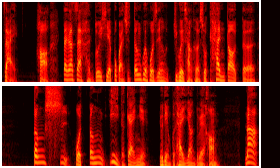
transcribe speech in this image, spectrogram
在好，大家在很多一些不管是灯会或者是聚会场合所看到的。灯饰或灯艺的概念有点不太一样，对不对？哈，那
